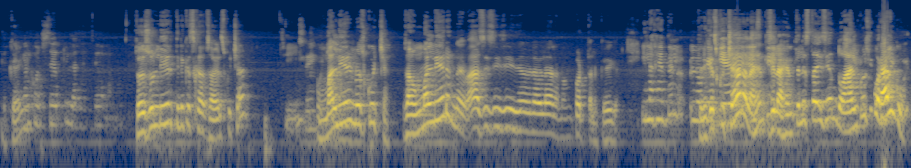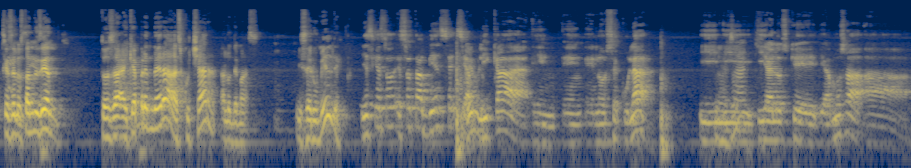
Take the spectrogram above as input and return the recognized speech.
que Ok. tenga el concepto y la esencia de la música. Entonces un líder tiene que sa- saber escuchar. Sí. Sí. Un mal líder no escucha. O sea, un mal líder, ah, sí, sí, sí, bla, bla, bla, no importa lo que diga. Y la gente lo, lo Tiene que escuchar quiere a la gente. que- Si la gente le está diciendo algo, es por algo que se lo están diciendo. Entonces hay que aprender a escuchar a los demás y ser humilde. Y es que eso, eso también se, aplica en, en, en lo secular. Y, y- Exacto. y a los que, digamos, a, a,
